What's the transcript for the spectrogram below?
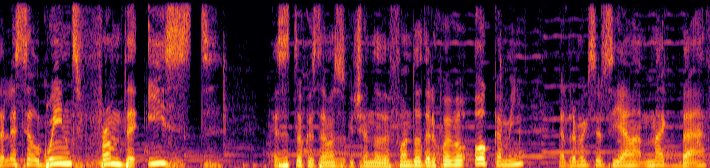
Celestial Winds from the East. Es esto que estamos escuchando de fondo del juego Okami. El remixer se llama Macbeth.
